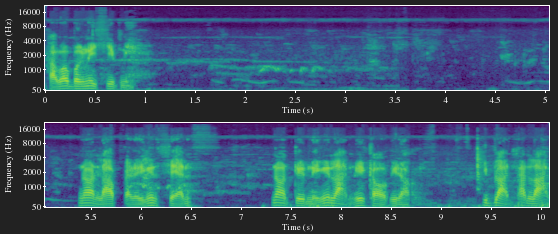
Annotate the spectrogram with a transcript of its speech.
ถามว่าเบิ้งในคลิปนี่ นอนรับอะไรเงินแสน นอนตื่นหนึ่งเงินล้านพี่เก่าพี่น้องยิบล้านพันล้าน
